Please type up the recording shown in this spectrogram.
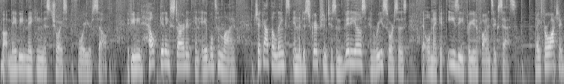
about maybe making this choice for yourself. If you need help getting started in Ableton Live, check out the links in the description to some videos and resources that will make it easy for you to find success. Thanks for watching.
